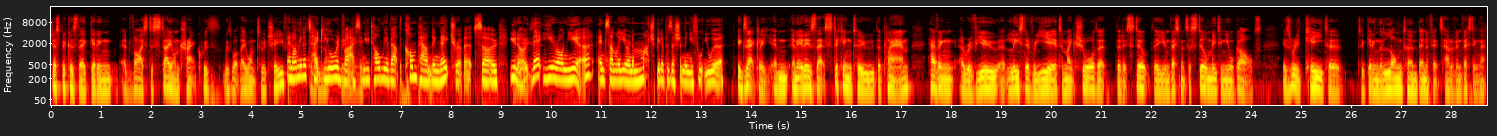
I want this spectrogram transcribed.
just because they're getting advice to stay on track with, with what they want to achieve. And I'm going to take your advice, being... and you told me about the compounding nature of it. So, you know, yes. that year on year, and suddenly you're in a much better position than you thought you were. Exactly. And, and it is that sticking to the plan, having a review at least every year to make sure that, that it's still, the investments are still meeting your goals is really key to to getting the long term benefits out of investing that,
